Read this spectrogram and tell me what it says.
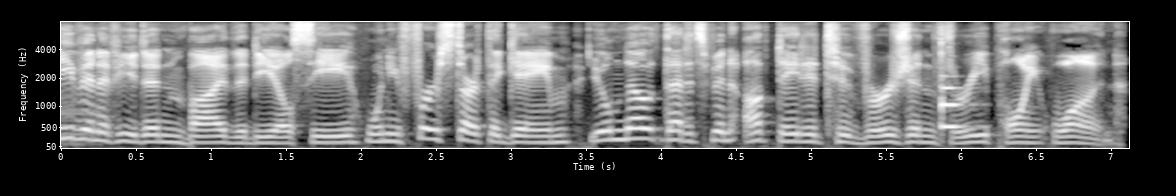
Even if you didn't buy the DLC, when you first start the game, you'll note that it's been updated to version 3.1.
